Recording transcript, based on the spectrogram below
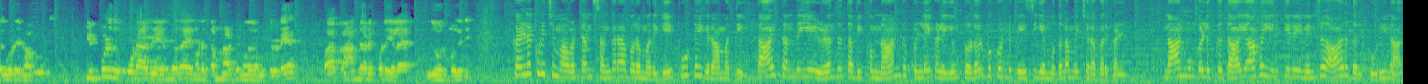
எங்களுடைய நோக்கம். இப்பொழுது கூடாது என்பதுதான் என்னுடைய தமிழ்நாட்டு முதலமைச்சருடைய வாக்கம் அந்த அடிப்படையில இது ஒரு பகுதி. கள்ளக்குறிச்சி மாவட்டம் சங்கராபுரம் அருகே பூட்டை கிராமத்தில் தாய் தந்தையை இழந்து தவிக்கும் நான்கு பிள்ளைகளையும் தொடர்பு கொண்டு பேசிய முதலமைச்சர் அவர்கள் நான் உங்களுக்கு தாயாக இருக்கிறேன் என்று ஆறுதல் கூறினார்.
